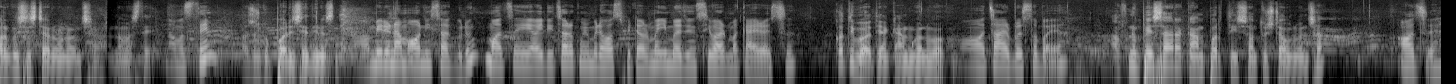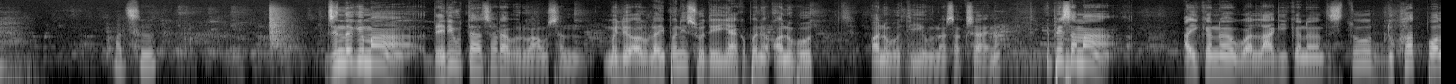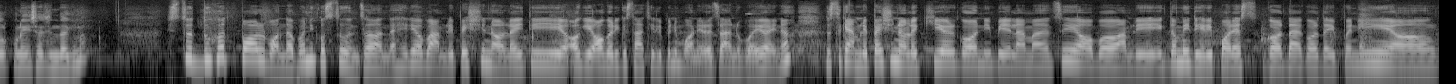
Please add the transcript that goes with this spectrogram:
अर्को सिस्टर हुनुहुन्छ। नमस्ते। नमस्ते। हजुरको परिचय दिनुहोस् न। मेरो नाम अनिसा गुरुङ। म चाहिँ अहिले चरक मेमोरियल हस्पिटलमा इमर्जेन्सी वार्डमा कार्यरत छु। कति भयो त्यहाँ काम गर्नुभएको? म चार वर्ष भयो। आफ्नो पेसा र कामप्रति सन्तुष्ट हुनुहुन्छ? हजुर। हजुर। जिन्दगीमा धेरै उतार चढावहरू आउँछन्। मैले अरूलाई पनि सोधेँ यहाँको पनि अनुभूत अनुभूति हुनसक्छ होइन? यो पेसामा आइकन वा लागिकन त्यस्तो दुःखद पल कुनै छ जिन्दगीमा? यस्तो दुःखद पल भन्दा पनि कस्तो हुन्छ भन्दाखेरि अब हामीले पेसेन्टहरूलाई त्यही अघि अगाडिको साथीले पनि भनेर जानुभयो होइन। जस्तो कि हामीले पेसेन्टहरूलाई केयर गर्ने बेलामा चाहिँ अब हामीले एकदमै धेरै प्रयास गर्दा गर्दै पनि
